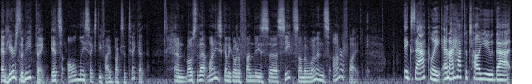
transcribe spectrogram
And here's the neat thing it's only 65 bucks a ticket. And most of that money is going to go to fund these uh, seats on the women's honor flight. Exactly. And I have to tell you that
